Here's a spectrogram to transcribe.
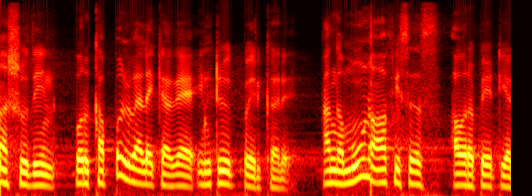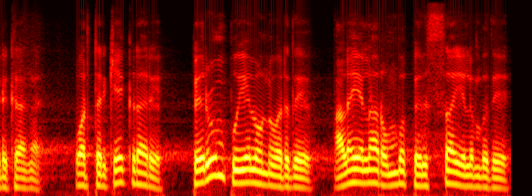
நஸ்ருதீன் ஒரு கப்பல் வேலைக்காக இன்டர்வியூக்கு போயிருக்காரு. அங்கே மூணு ஆஃபீஸர்ஸ் அவரை பேட்டி எடுக்கிறாங்க. ஒருத்தர் கேட்குறாரு பெரும் புயல் ஒன்று வருது. அலையெல்லாம் ரொம்ப பெருசாக எழும்புது.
